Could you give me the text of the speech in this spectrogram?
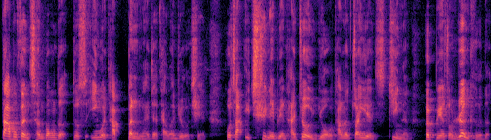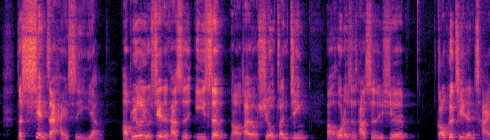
大部分成功的都是因为他本来在台湾就有钱，或者他一去那边他就有他的专业技能，被别人所认可的。但现在还是一样好，比如说有些人他是医生啊，他有学有专精啊，或者是他是一些高科技人才，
